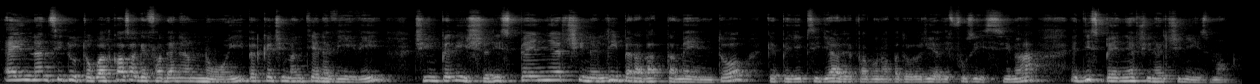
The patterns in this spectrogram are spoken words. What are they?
è innanzitutto qualcosa che fa bene a noi perché ci mantiene vivi, ci impedisce di spegnerci nell'iperadattamento, che per gli psichiatri è proprio una patologia diffusissima, e di spegnerci nel cinismo.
